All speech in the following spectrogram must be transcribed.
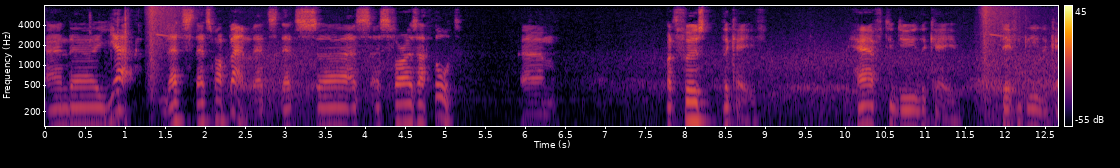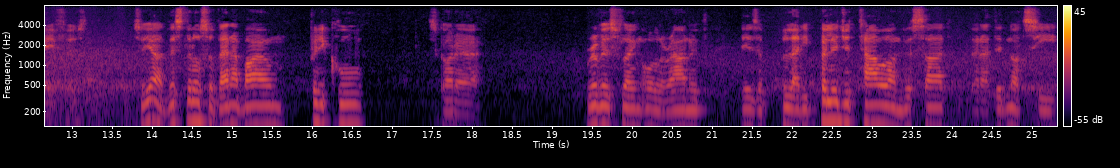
and uh, yeah, that's that's my plan. That's that's uh, as as far as I thought. Um, but first, the cave. We have to do the cave. Definitely the cave first. So yeah, this little savanna biome, pretty cool. It's got a uh, rivers flowing all around it. There's a bloody pillager tower on this side that I did not see.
